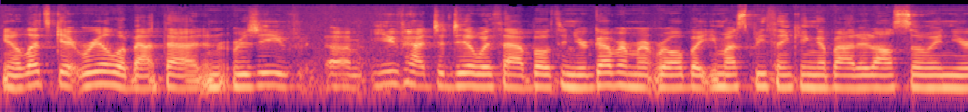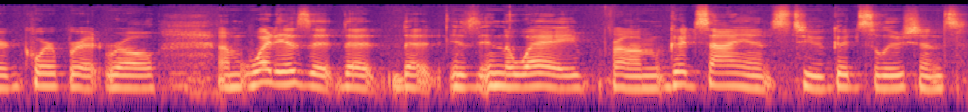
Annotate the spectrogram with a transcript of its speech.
you know let's get real about that. And Rajeev, um, you've had to deal with that both in your government role, but you must be thinking about it also in your corporate role. Um, what is it that, that is in the way from good science to good solutions?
